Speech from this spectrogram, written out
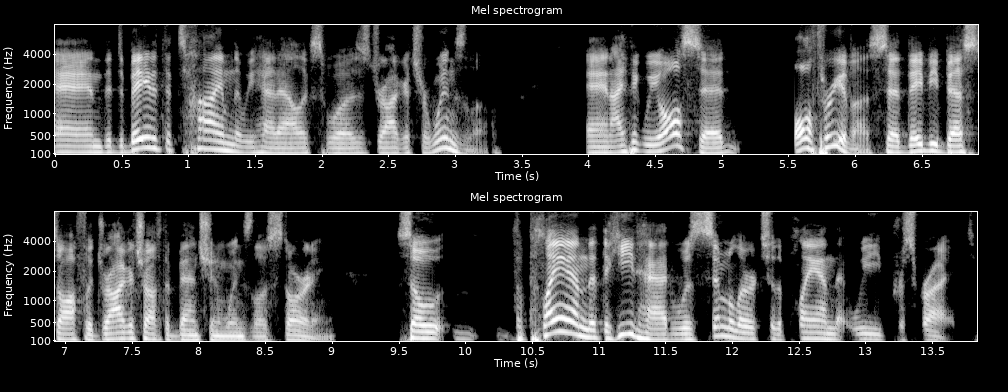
And the debate at the time that we had, Alex, was Dragic or Winslow. And I think we all said all three of us said they'd be best off with Dragic off the bench and Winslow starting. So the plan that the Heat had was similar to the plan that we prescribed.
